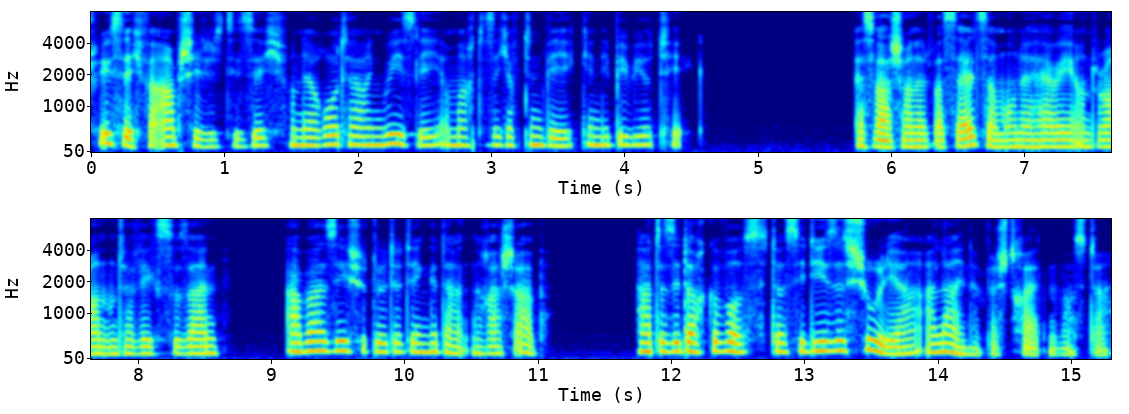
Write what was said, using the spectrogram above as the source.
Schließlich verabschiedete sie sich von der rothaarigen Weasley und machte sich auf den Weg in die Bibliothek. Es war schon etwas seltsam, ohne Harry und Ron unterwegs zu sein, aber sie schüttelte den Gedanken rasch ab. Hatte sie doch gewusst, dass sie dieses Schuljahr alleine bestreiten musste.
